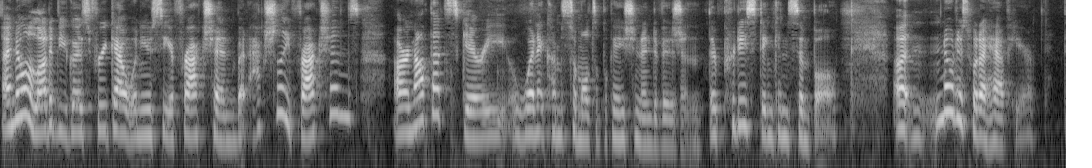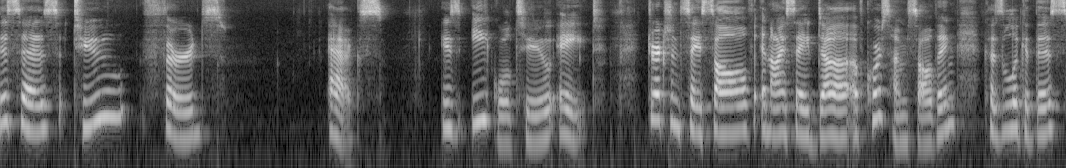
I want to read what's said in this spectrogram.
I know a lot of you guys freak out when you see a fraction, but actually fractions are not that scary when it comes to multiplication and division. They're pretty stinking simple. Uh, notice what I have here. This says 2 thirds x is equal to 8. Directions say solve, and I say duh. Of course I'm solving, because look at this.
